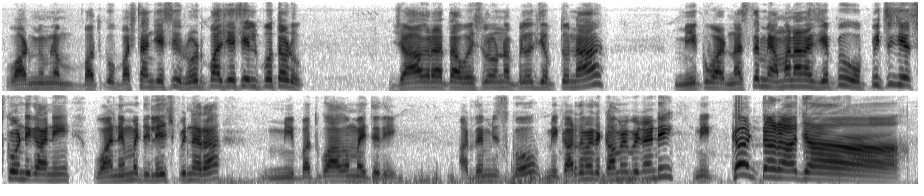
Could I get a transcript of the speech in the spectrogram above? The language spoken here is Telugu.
వాడు మిమ్మల్ని బతుకు బస్టాండ్ చేసి రోడ్డు పాలు చేసి వెళ్ళిపోతాడు. జాగ్రత్త వయసులో ఉన్న పిల్లలు చెప్తున్నా మీకు వాడు నచ్చితే మీ అమ్మ నాన్నకు చెప్పి ఒప్పించి చేసుకోండి కానీ వాడిని ఎమ్మటి లేచిపోయినారా మీ బతుకు ఆగమవుతుంది అర్థం చేసుకో. మీకు అర్థమైతే కామెంట్ పెట్టండి. మీ కంట రాజా!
